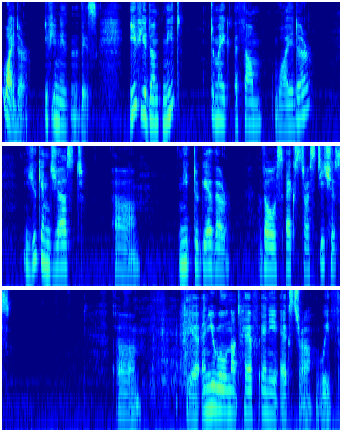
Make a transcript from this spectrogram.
wider if you need this. If you don't need to make a thumb wider, you can just uh, knit together those extra stitches um, yeah and you will not have any extra width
